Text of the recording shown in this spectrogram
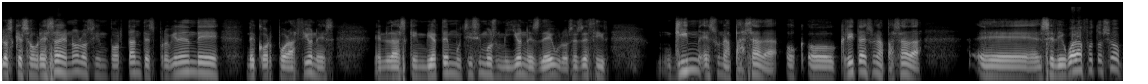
los que sobresalen, ¿no? Los importantes provienen de, corporaciones en las que invierten muchísimos millones de euros. Es decir, GIM es una pasada o, Krita es una pasada. Eh, ¿Se le iguala a Photoshop?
